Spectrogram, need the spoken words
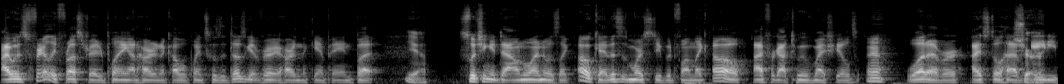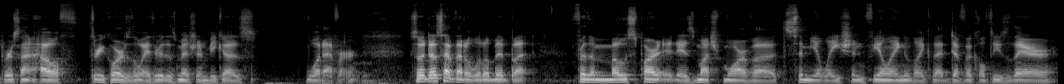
I was fairly frustrated playing on hard in a couple points because it does get very hard in the campaign, but Yeah. Switching it down one was like, oh, okay, this is more stupid fun. Like, oh, I forgot to move my shields. Eh, whatever. I still have Sure. 80% health three quarters of the way through this mission because whatever. So it does have that a little bit, but for the most part, it is much more of a simulation feeling. Like that difficulty's there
